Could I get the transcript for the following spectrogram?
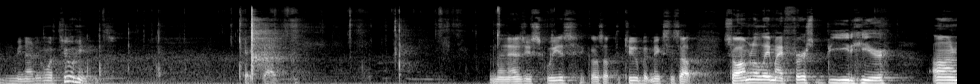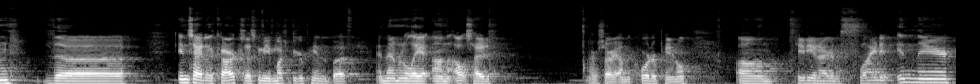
Maybe not even with two hands. Okay, got it. And then as you squeeze, it goes up the tube, it mixes up. So I'm gonna lay my first bead here on the inside of the car, because that's gonna be a much bigger pain in the butt. And then I'm gonna lay it on the outside, or sorry, on the quarter panel. Um, Katie and I are gonna slide it in there,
